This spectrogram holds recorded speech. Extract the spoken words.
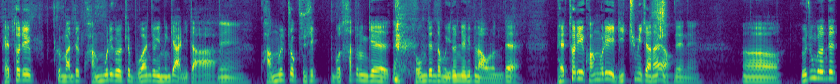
배터리 그 만들 광물이 그렇게 무한정 있는 게 아니다. 네. 광물 쪽 주식 뭐 사두는 게 도움된다 뭐 이런 얘기도 나오는데 배터리 광물이 리튬이잖아요. 네네. 어 요즘 그런데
